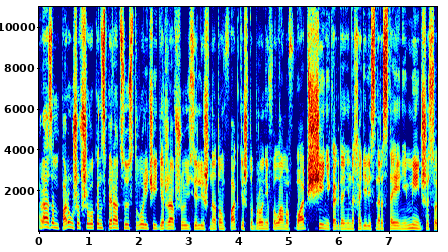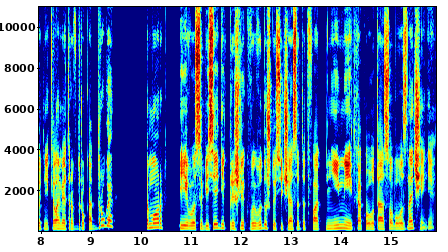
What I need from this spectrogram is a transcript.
разом порушившего конспирацию створичей, державшуюся лишь на том факте, что Бронев и Ламов вообще никогда не находились на расстоянии меньше сотни километров друг от друга, Тмор и его собеседник пришли к выводу, что сейчас этот факт не имеет какого-то особого значения,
